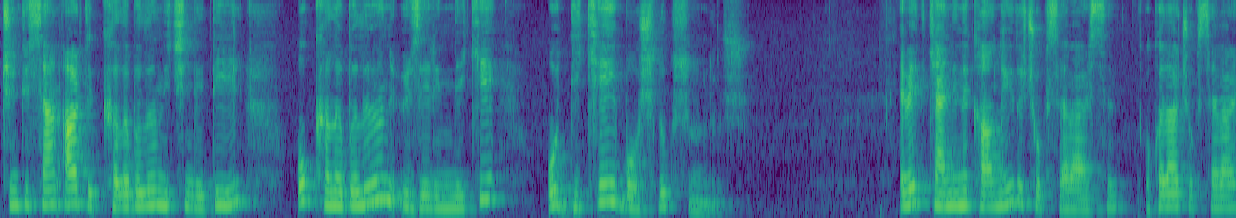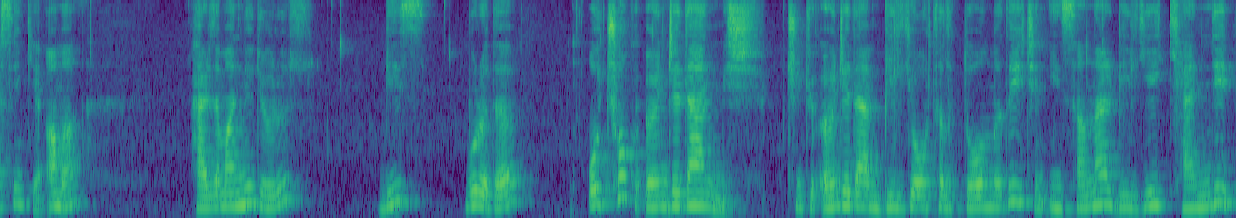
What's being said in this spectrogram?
Çünkü sen artık kalabalığın içinde değil, o kalabalığın üzerindeki o dikey boşluksundur. Evet kendini kalmayı da çok seversin. O kadar çok seversin ki ama her zaman ne diyoruz? Biz burada o çok öncedenmiş. Çünkü önceden bilgi ortalıkta olmadığı için insanlar bilgiyi kendi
